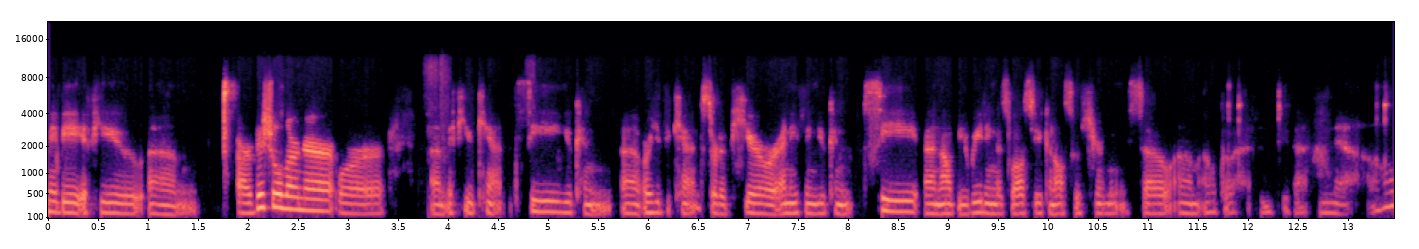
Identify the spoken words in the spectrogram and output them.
maybe if you um, are a visual learner or um, if you can't see, you can, uh, or if you can't sort of hear or anything, you can see, and I'll be reading as well, so you can also hear me. So um, I'll go ahead and do that now.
